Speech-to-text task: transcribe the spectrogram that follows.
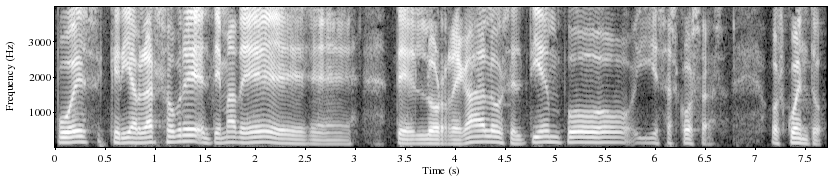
pues quería hablar sobre el tema de, eh, de los regalos, el tiempo y esas cosas. Os cuento.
